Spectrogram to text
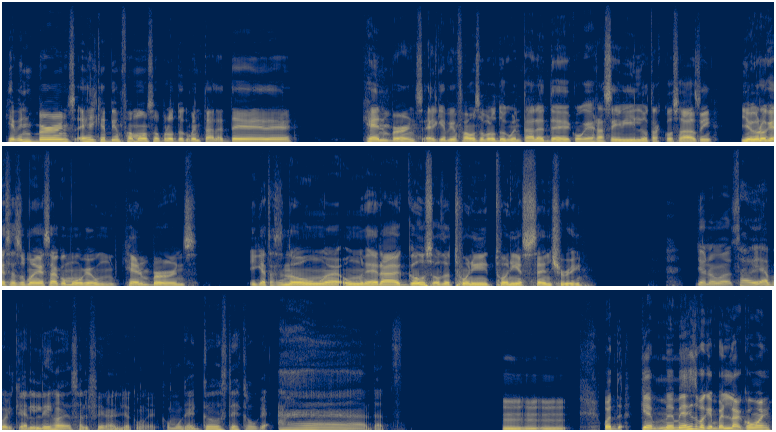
Kevin Burns es el que es bien famoso por los documentales de. de- Ken Burns es el que es bien famoso por los documentales de con guerra civil y otras cosas así. Yo creo que se supone que sea como que un Ken Burns y que está haciendo un, un era Ghost of the 20, 20th Century. Yo no me sabía porque él dijo eso al final. Yo como que, como que Ghost es como que, ah, that's... Ujú. Pues, que me, me dice porque en verdad, como es,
